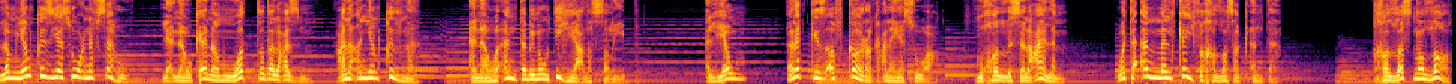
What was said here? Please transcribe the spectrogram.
لم ينقذ يسوع نفسه لأنه كان موطد العزم على أن ينقذنا أنا وأنت بموته على الصليب. اليوم ركز أفكارك على يسوع مخلص العالم وتأمل كيف خلصك أنت. خلصنا الله.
